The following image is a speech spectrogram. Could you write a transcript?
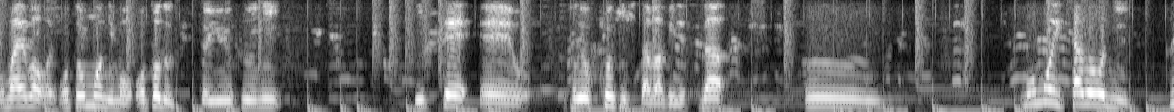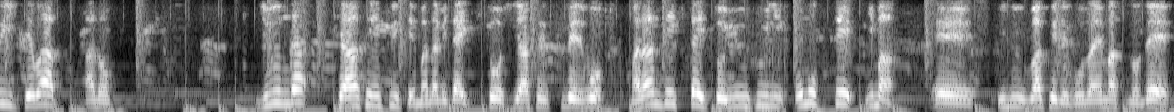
お前はお供にも劣るというふうに言って、えー、それを拒否したわけですが、うーん、桃井太郎については、あの、自分が幸せについて学びたい、人を幸せにするを学んでいきたいというふうに思って、今、えー、いるわけでございますので、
